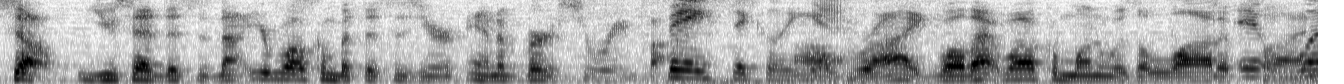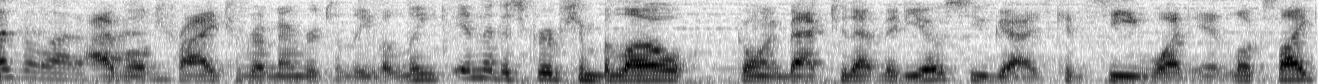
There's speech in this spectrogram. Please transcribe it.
So, you said this is not your welcome, but this is your anniversary box. Basically, All yes. right. Well, that welcome one was a lot of It fun. It was a lot of fun. I will try to remember to leave a link in the description below going back to that video so you guys can see what it looks like.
